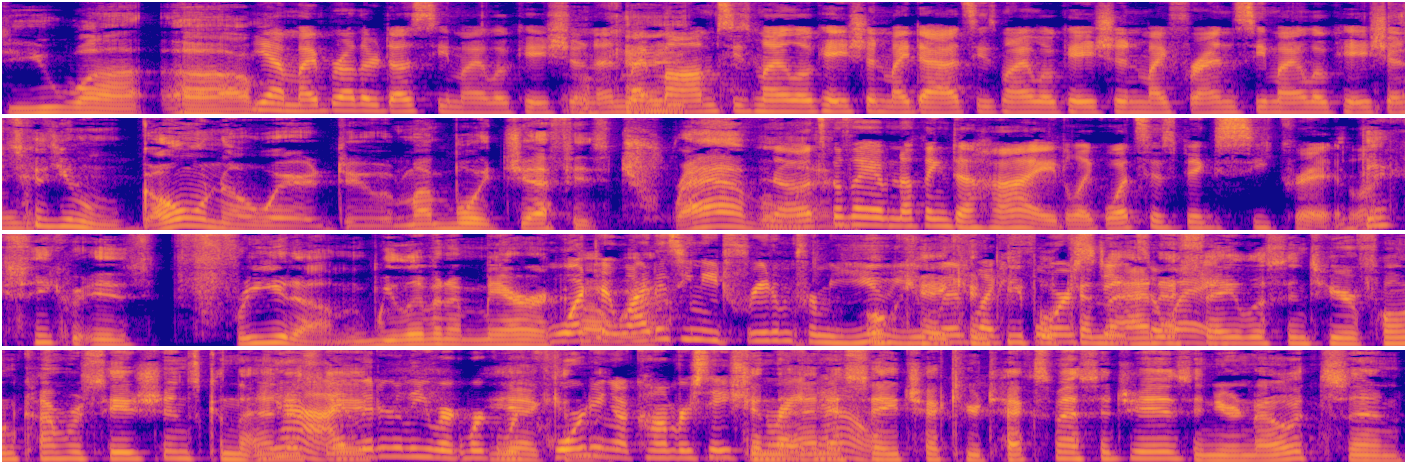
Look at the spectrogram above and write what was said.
you want? Um, yeah, my brother does see my location, and my mom sees my location. My dad sees my location. My friends see my location. because you don't go nowhere, dude. My boy Jeff is traveling. No, it's because I have nothing to hide. Like, what's his big secret? Like, Big secret is freedom. We live in America. what? We're Why not- does he need freedom from you? Okay, you live can like people? four Can the states NSA away. listen to your phone conversations? Can the NSA? Yeah, I literally we're, we're Yeah, can- recording a conversation right now. Can the now. NSA check your text messages and your notes and?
